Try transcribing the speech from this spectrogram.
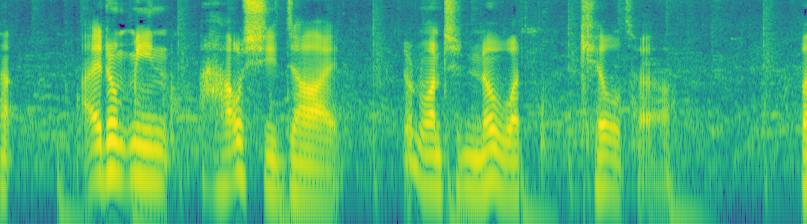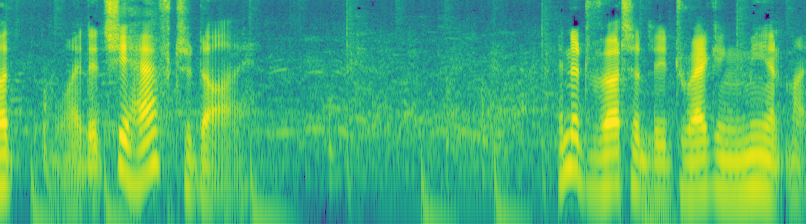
Uh, I don't mean how she died. I don't want to know what killed her. But why did she have to die? Inadvertently dragging me and my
